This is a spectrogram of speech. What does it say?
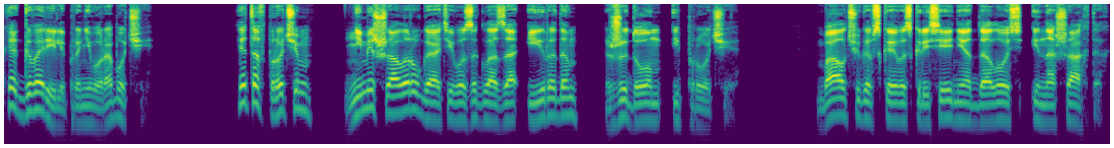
как говорили про него рабочие. Это, впрочем, не мешало ругать его за глаза иродом, жидом и прочее. Балчуговское воскресенье отдалось и на шахтах.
